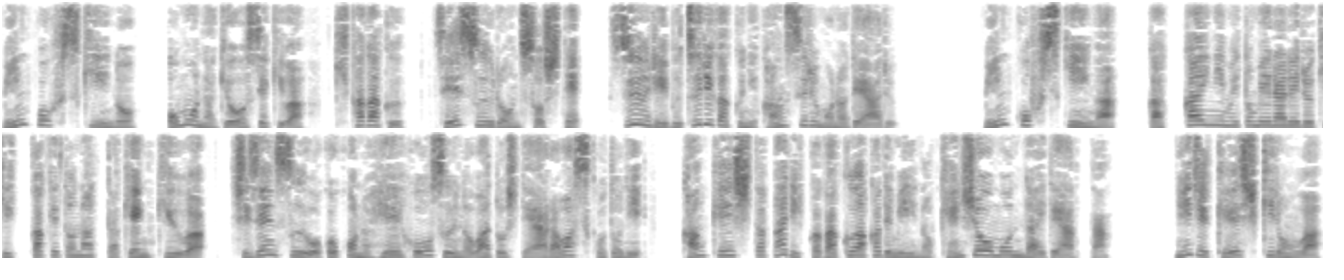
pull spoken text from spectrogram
ミンコフスキーの主な業績は、幾何学、整数論そして数理物理学に関するものである。ミンコフスキーが学会に認められるきっかけとなった研究は、自然数を5個の平方数の和として表すことに関係したパリ科学アカデミーの検証問題であった。二次形式論は、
